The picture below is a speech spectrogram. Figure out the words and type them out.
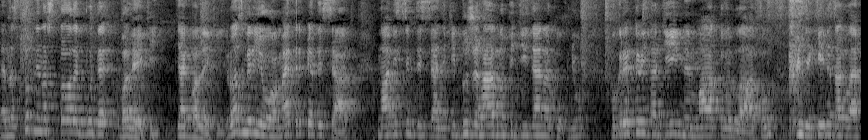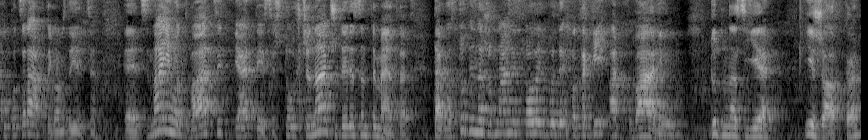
Е, Наступний наш столик буде великий. Як великий? Розмір його 1,50 м на 80, який дуже гарно підійде на кухню. Покритий надійним матовим лаком, який не так легко поцарапати, як вам здається. Е, Ціна його 25 тисяч, товщина 4 см. Так, наступний наш журнальний столик буде отакий акваріум. Тут у нас є і жабка,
